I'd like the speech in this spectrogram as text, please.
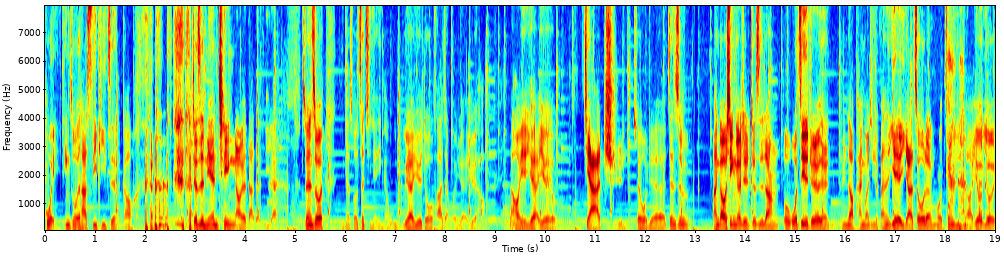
贵。听说他 CP 值很高，就是年轻，然后又打得厉害。虽然说，应该说这几年应该越来越多发展会越来越好，然后也越来越有价值。所以我觉得，真是蛮高兴，而且就是让我我自己就觉得有点你知道攀关系，就反正耶亚洲人或终于然后又又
